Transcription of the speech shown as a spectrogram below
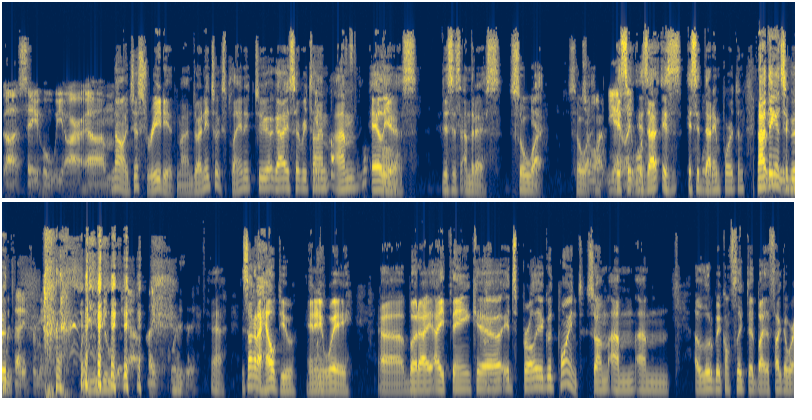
uh, say who we are. Um, No, just read it, man. Do I need to explain it to you guys every time? the I'm? Elias. This is Andres. So what? So So what? what? Yeah, is like, it what- is that is is it what- that important? No, I think it's a good. that information. What do you do with it? Like, what is it? Yeah, It's not gonna help you in any way, uh, but I I think uh, it's probably a good point. So I'm I'm I'm a little bit conflicted by the fact that we're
